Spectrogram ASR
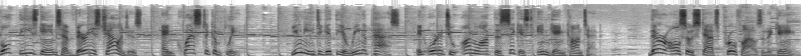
Both these games have various challenges and quests to complete. You need to get the Arena Pass in order to unlock the sickest in-game content. There are also stats profiles in the game,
